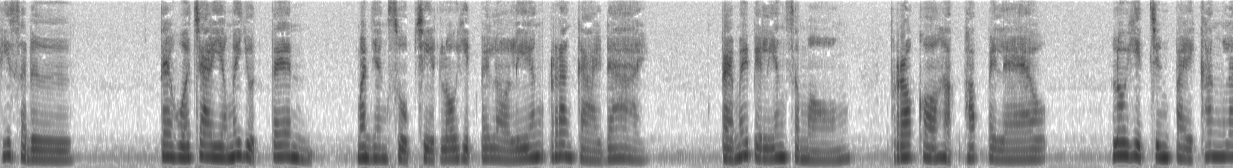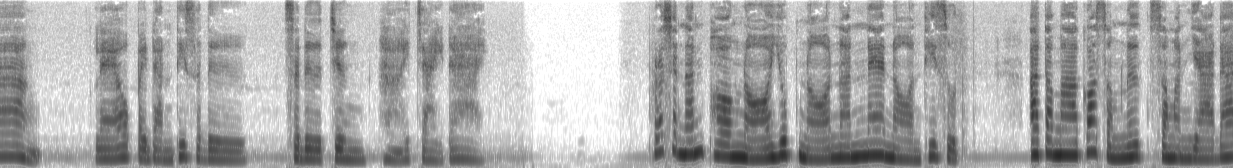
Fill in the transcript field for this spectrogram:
ที่สะดือ แต่หัวใจยังไม่หยุดเต้น มันยังสูบฉีดโลหิตไปหล่อเลี้ยงร่างกายได้แต่ไม่ไปเลี้ยงสมอง เพราะคอหักพับไปแล้ว โลหิตจึงไปข้างล่าง แล้วไปดันที่สะดือ สะดือจึงหายใจได้ เพราะฉะนั้นพองหนอยุบหนอนั้นแน่นอนที่สุด อาตมาก็สำนึกสมัญญาได้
